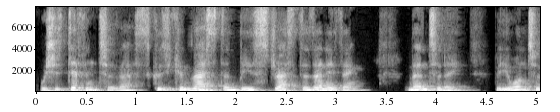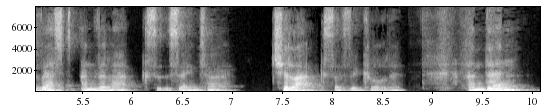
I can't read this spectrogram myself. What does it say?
which is different to rest, because you can rest and be as stressed as anything mentally, but you want to rest and relax at the same time. Chillax, as they call it. And then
